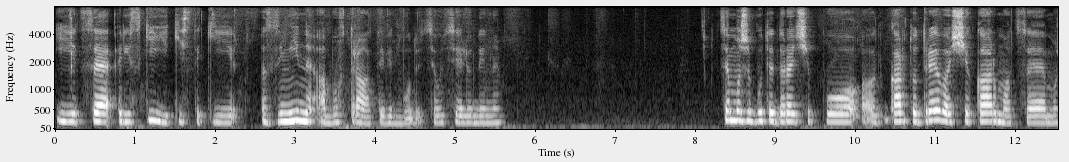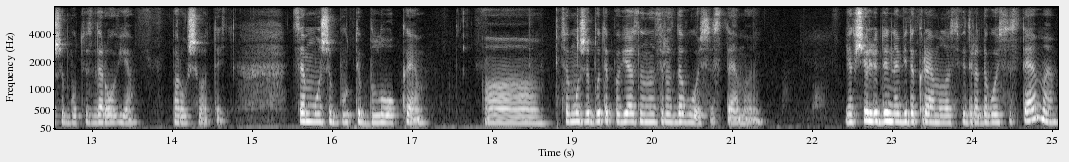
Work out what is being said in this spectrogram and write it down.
і це різкі якісь такі зміни або втрати відбудуться у цієї людини. Це може бути, до речі, по е, карту дерева ще карма, це може бути здоров'я порушуватись. Це може бути блоки. Це може бути пов'язано з родовою системою. Якщо людина відокремилась від родової системи,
